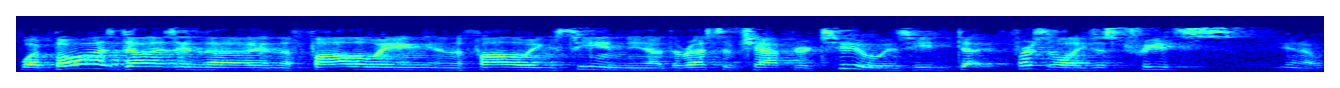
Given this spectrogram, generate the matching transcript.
What Boaz does in the in the following in the following scene, you know, the rest of chapter two, is he first of all he just treats you know,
